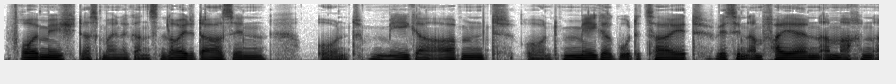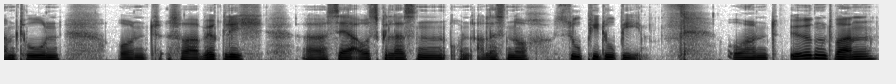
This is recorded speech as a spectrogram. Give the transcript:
freue mich, dass meine ganzen Leute da sind und mega Abend und mega gute Zeit. Wir sind am Feiern, am Machen, am Tun und es war wirklich äh, sehr ausgelassen und alles noch supidupi. Und irgendwann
